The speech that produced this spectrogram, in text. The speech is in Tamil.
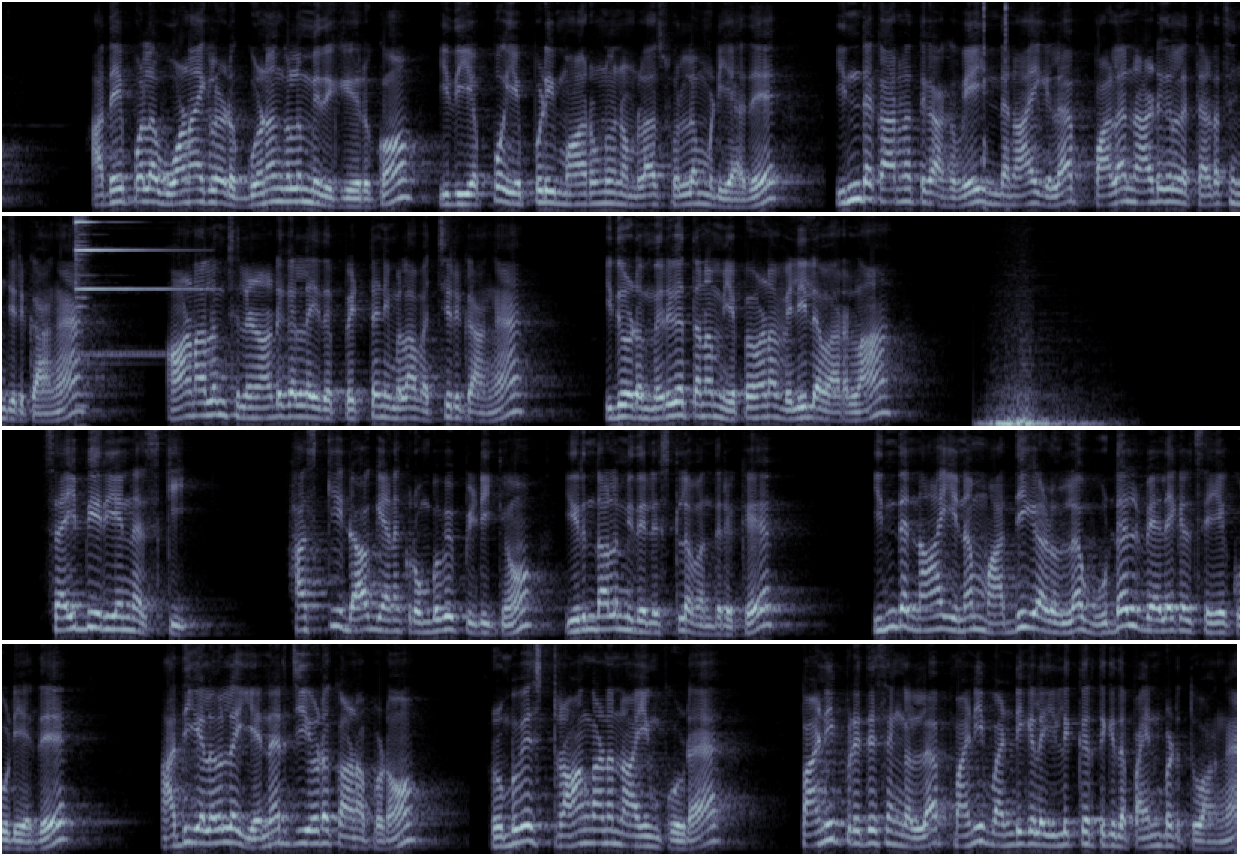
அதே போல் ஓநாய்களோட குணங்களும் இதுக்கு இருக்கும். இது எப்போ எப்படி மாறும்னு நம்மளால் சொல்ல முடியாது. இந்த காரணத்துக்காகவே இந்த நாய்களை பல நாடுகளில் தடை செஞ்சுருக்காங்க. ஆனாலும் சில நாடுகளில் இதை பெட்டனிமலாக வச்சுருக்காங்க. இதோட மிருகத்தனம் எப்போ வேணால் வெளியில் வரலாம். Siberian husky. ஹஸ்கி டாக் எனக்கு ரொம்பவே பிடிக்கும். இருந்தாலும் இது லிஸ்ட்டில் வந்திருக்கு. இந்த நாய் இனம் அதிக அளவில் உடல் வேலைகள் செய்யக்கூடியது. அதிக அளவில் எனர்ஜியோடு காணப்படும். ரொம்பவே ஸ்ட்ராங்கான நாயும் கூட. பனி பிரதேசங்களில் பனி வண்டிகளை இழுக்கிறதுக்கு இதை பயன்படுத்துவாங்க.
